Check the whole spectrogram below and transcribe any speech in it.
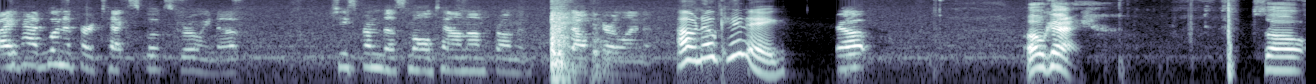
I had one of her textbooks growing up. She's from the small town I'm from in South Carolina. Oh, no kidding. Yep. Okay. So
